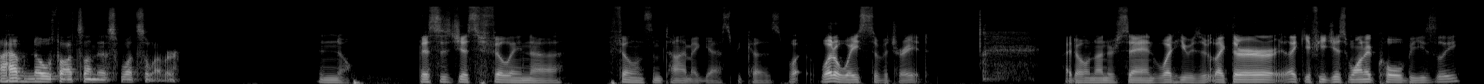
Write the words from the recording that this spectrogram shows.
I have no thoughts on this whatsoever. No. This is just filling uh filling some time, I guess, because what what a waste of a trade. I don't understand what he was like there like if he just wanted Cole Beasley,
